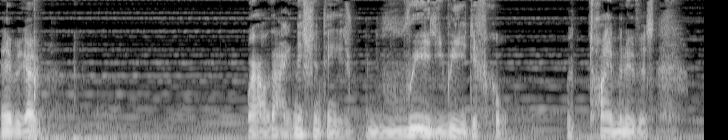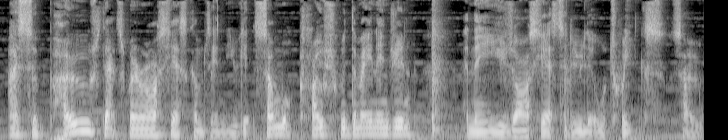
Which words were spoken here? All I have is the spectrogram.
There we go. Wow, that ignition thing is really, really difficult. with tie maneuvers. I suppose that's where RCS comes in. You get somewhat close with the main engine, and then you use RCS to do little tweaks. So,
